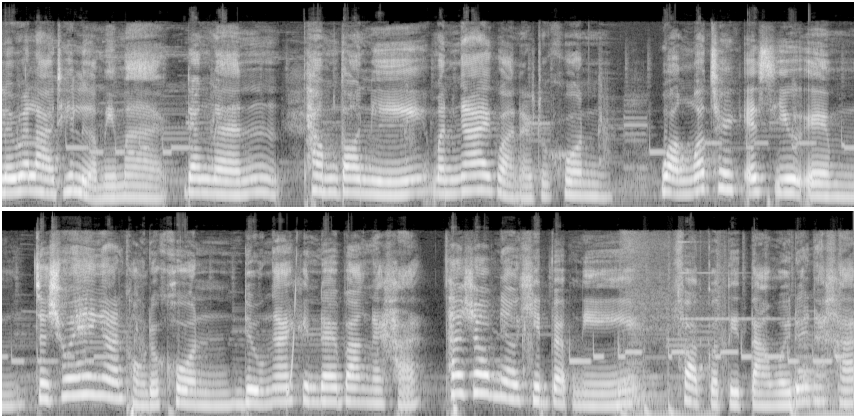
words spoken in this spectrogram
และเวลาที่เหลือไม่มาก ดังนั้นทำตอนนี้มันง่ายกว่านะทุกคน หวังว่า Trick SUM จะช่วยให้งานของทุกคนดูง่ายขึ้นได้บ้างนะคะ ถ้าชอบแนวคิดแบบนี้ ฝากกดติดตามไว้ด้วยนะคะ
